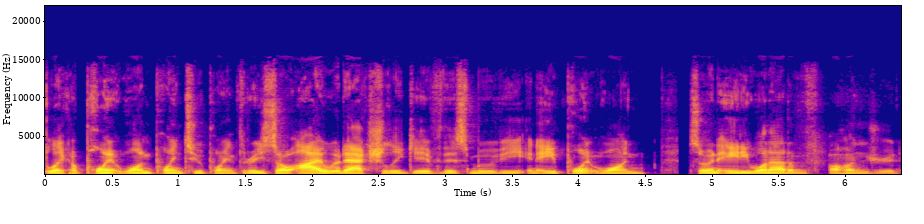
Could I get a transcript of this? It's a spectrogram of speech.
like a point one, point two, point three. So I would actually give this movie an eight point one, so an eighty-one out of hundred.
